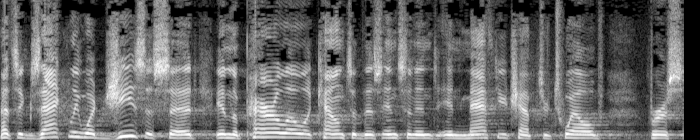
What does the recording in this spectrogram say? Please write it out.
That's exactly what Jesus said in the parallel accounts of this incident in Matthew chapter 12, verse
